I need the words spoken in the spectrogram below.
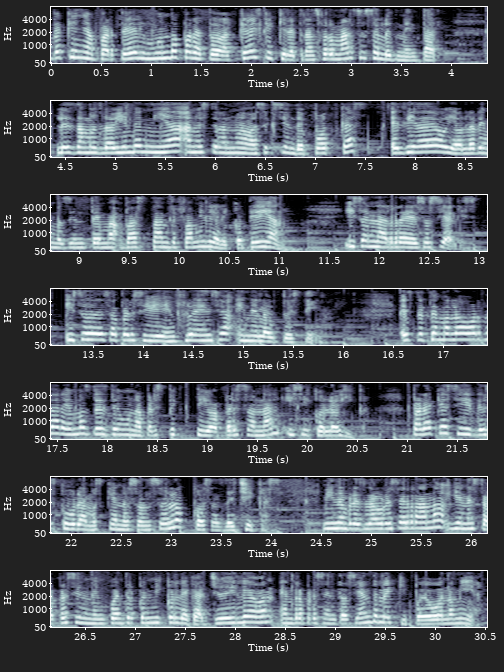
pequeña parte del mundo para todo aquel que quiere transformar su salud mental. Les damos la bienvenida a nuestra nueva sección de podcast. El día de hoy hablaremos de un tema bastante familiar y cotidiano, y son las redes sociales y su desapercibida influencia en el autoestima. Este tema lo abordaremos desde una perspectiva personal y psicológica, para que así descubramos que no son solo cosas de chicas. Mi nombre es Laura Serrano y en esta ocasión me encuentro con mi colega Judy León en representación del equipo de Bonomía.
